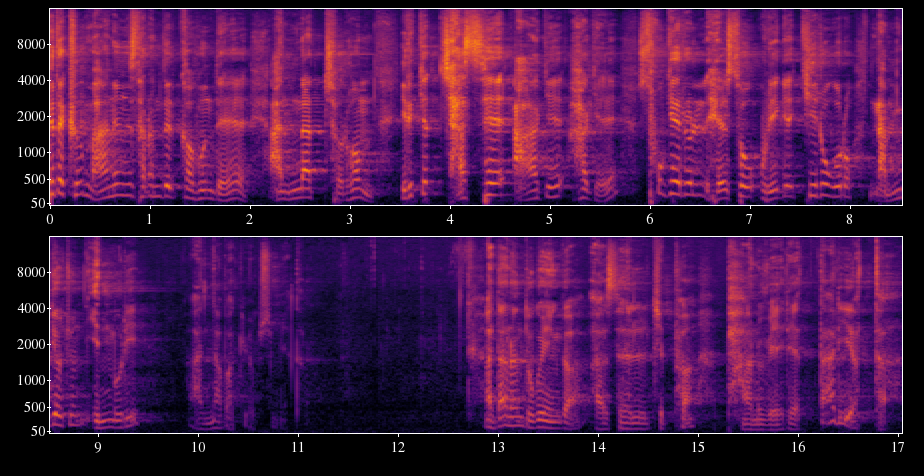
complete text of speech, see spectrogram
근데 그 많은 사람들 가운데 안나처럼 이렇게 자세하게 하게 소개를 해서 우리에게 기록으로 남겨준 인물이 안나밖에 없습니다. 안나는 누구인가? 아셀 지파 바누엘의 딸이었다.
